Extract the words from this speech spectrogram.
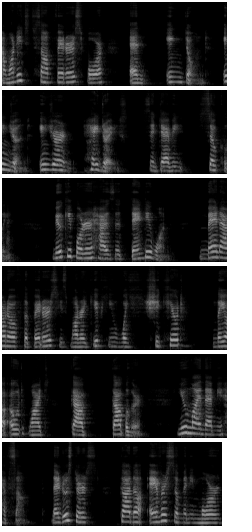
I wanted some feathers for an injured, injured, injured headdress, said Davy sulkily. Milty Boulter has a dandy one, made out of the feathers his mother gave him when she killed their old white gob gobbler. You might let me have some. The rooster's got ever so many more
